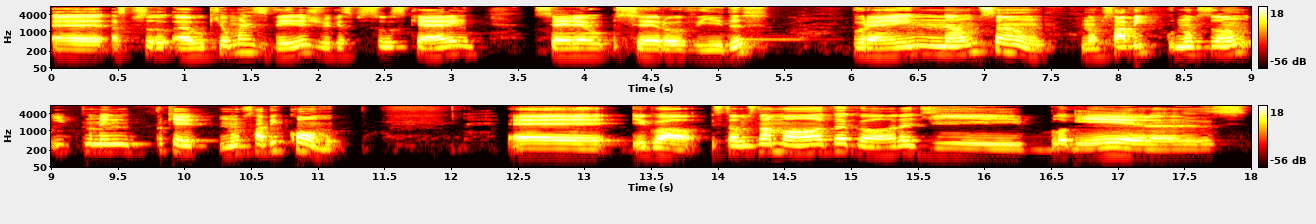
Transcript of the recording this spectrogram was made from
é, as pessoas, é, o que eu mais vejo é que as pessoas querem ser, ser ouvidas, porém não são. Não sabe, não são e também porque não sabe como. É igual, estamos na moda agora de blogueiras,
